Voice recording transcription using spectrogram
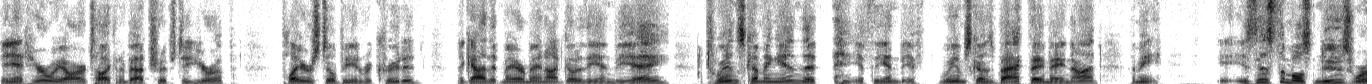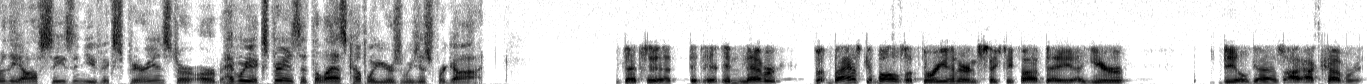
And yet, here we are talking about trips to Europe, players still being recruited, a guy that may or may not go to the NBA, twins coming in that if the if Williams comes back, they may not. I mean, is this the most newsworthy offseason you've experienced, or, or have we experienced it the last couple of years and we just forgot? That's it. It, it, it never. But basketball's a 365 day a year deal, guys. I, I cover it.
